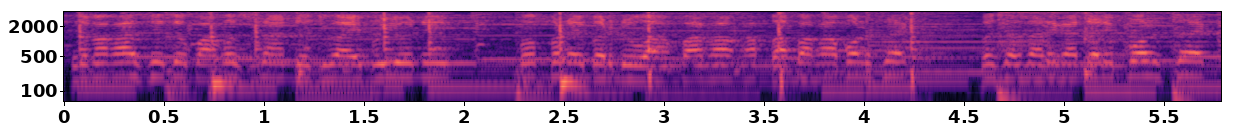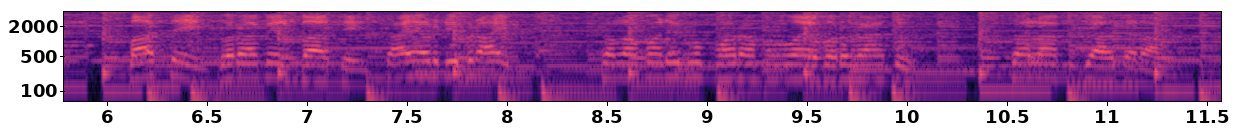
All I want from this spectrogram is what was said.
Terima kasih untuk Pak Kusnan dan juga Ibu Yuni mempelai berdua. Bapak, Bapak Kapolsek beserta rekan dari Polsek Bate, Koramil Bate. Saya Rudi Ibrahim. Assalamualaikum warahmatullahi wabarakatuh. Salam sejahtera.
